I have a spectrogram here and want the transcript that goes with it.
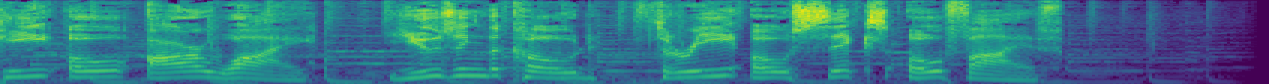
T O R Y, using the code 30605.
